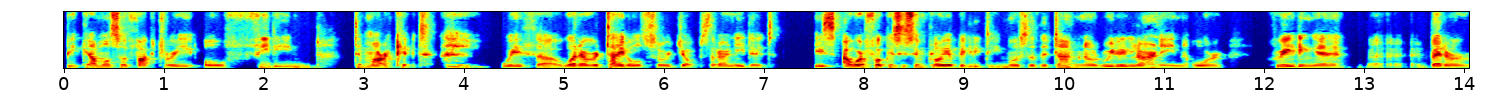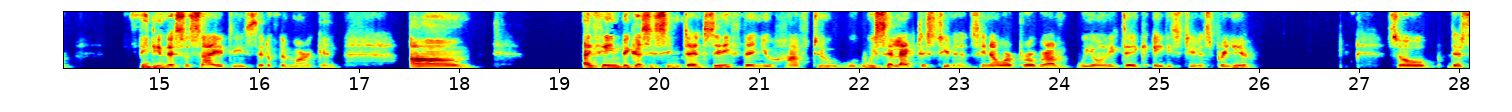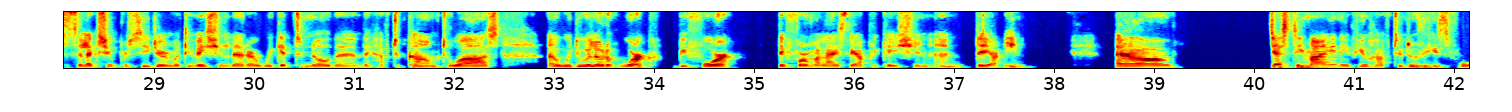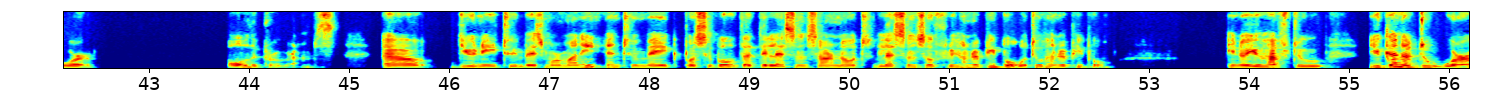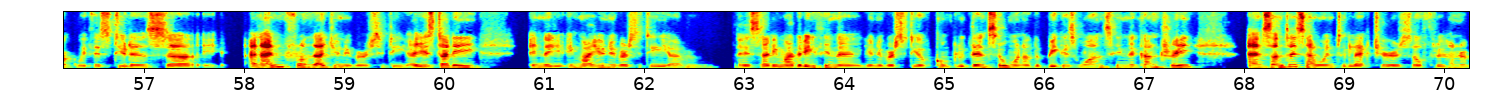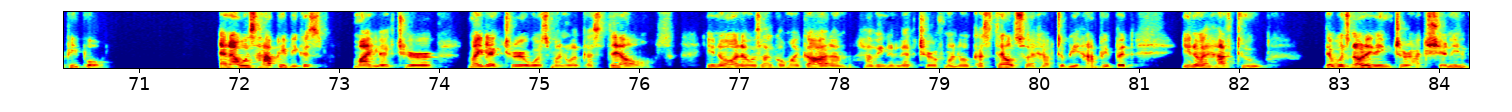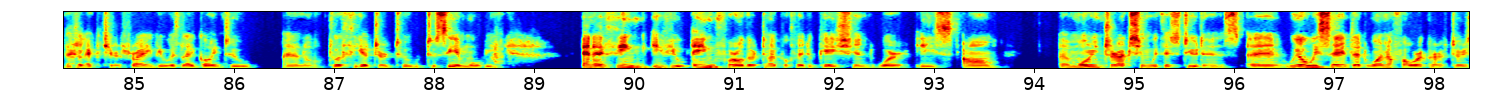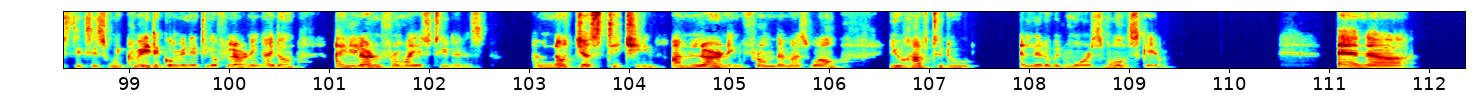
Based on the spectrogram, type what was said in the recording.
become also a factory of feeding the market with uh, whatever titles or jobs that are needed. Is our focus is employability most of the time not really learning or creating a, a better feeding the society instead of the market. Um, i think because it's intensive then you have to we select the students. In our program we only take 80 students per year. So there's a selection procedure motivation letter. We get to know them. They have to come to us uh, we do a lot of work before they formalize the application and they are in. Uh, just imagine if you have to do this for all the programs. Uh, you need to invest more money and to make possible that the lessons are not lessons of 300 people or 200 people. You know, you have to, you cannot do work with the students. Uh, and I'm from that university. I study in the in my university, um, I studied Madrid in the University of Complutense, one of the biggest ones in the country. And sometimes I went to lectures of 300 people. And I was happy because my lecture, my lecturer was Manuel Castells, you know, and I was like, oh my God, I'm having a lecture of Manuel Castells, so I have to be happy. But, you know, I have to, there was not an interaction in the lectures, right? It was like going to, I don't know, to a theater to to see a movie and i think if you aim for other type of education where is um, uh, more interaction with the students uh, we always say that one of our characteristics is we create a community of learning. I don't i learn from my students. I'm not just teaching i'm learning from them as well. You have to do a little bit more small scale. And uh,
